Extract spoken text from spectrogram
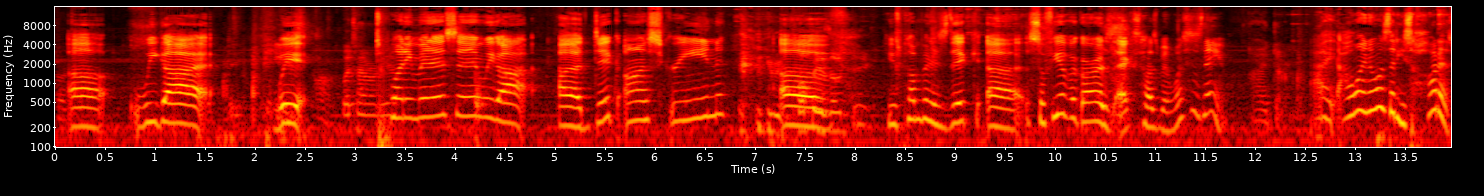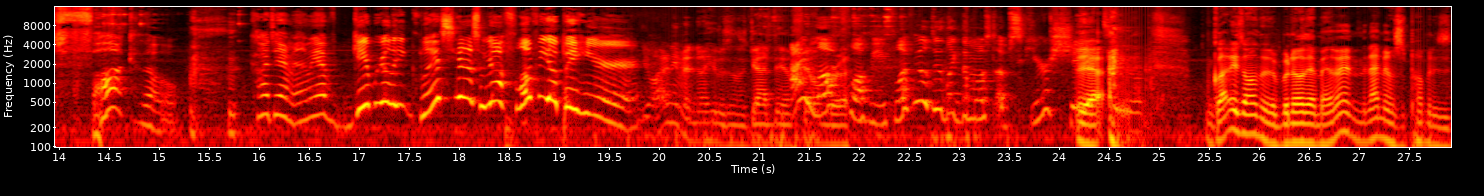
fucking Uh, we got penis we- What time are we? twenty minutes in. We got a dick on screen. he was Uh, pumping his own dick. He's pumping his dick. Uh, Sofia Vergara's ex-husband. What's his name? I don't know. I all I know is that he's hot as fuck though. God damn, and we have Gabriel Iglesias. We got Fluffy up in here. Yo, I didn't even know he was in this goddamn I film, love bro. Fluffy. Fluffy will do like the most obscure shit. Yeah. Too. I'm glad he's on there, but no, that man, that man, that man was pumping his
